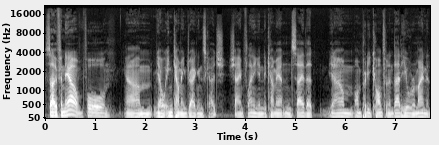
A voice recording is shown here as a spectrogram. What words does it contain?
So for now, for um, you know, incoming Dragons coach Shane Flanagan to come out and say that you know I'm I'm pretty confident that he'll remain at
